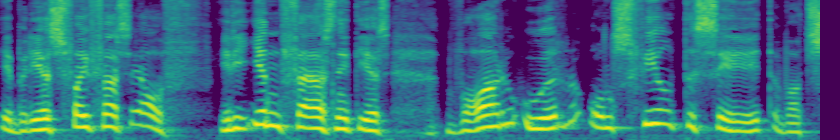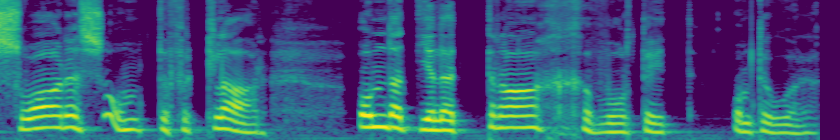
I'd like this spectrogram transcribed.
Hebreërs 5 vers 11. Hierdie een vers net eers waaroor ons veel te sê het wat swaar is om te verklaar omdat jy traag geword het om te hoor.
